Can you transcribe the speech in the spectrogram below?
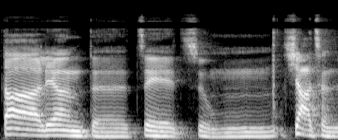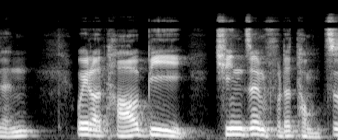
大量的这种下层人为了逃避清政府的统治，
